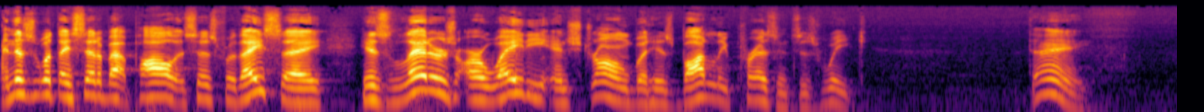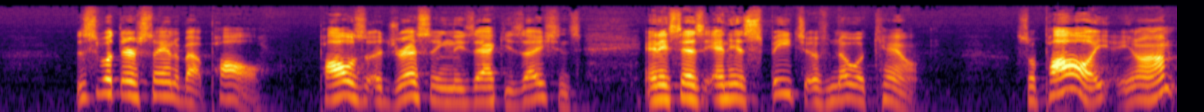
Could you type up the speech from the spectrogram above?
and this is what they said about Paul. It says, For they say, his letters are weighty and strong, but his bodily presence is weak. Dang. This is what they're saying about Paul. Paul's addressing these accusations. And he says, And his speech of no account. So Paul, you know, I'm,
